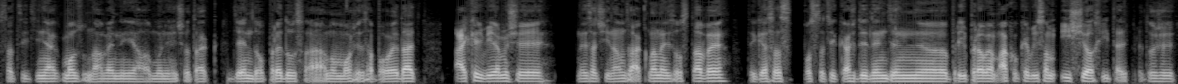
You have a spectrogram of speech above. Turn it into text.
sa cíti nejak moc unavený alebo niečo, tak deň dopredu sa áno, môže sa povedať. Aj keď viem, že nezačínam v základnej zostave, tak ja sa v podstate každý deň e, pripravujem, ako keby som išiel chytať, pretože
